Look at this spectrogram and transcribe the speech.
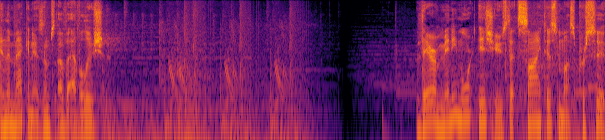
in the mechanisms of evolution. There are many more issues that scientists must pursue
